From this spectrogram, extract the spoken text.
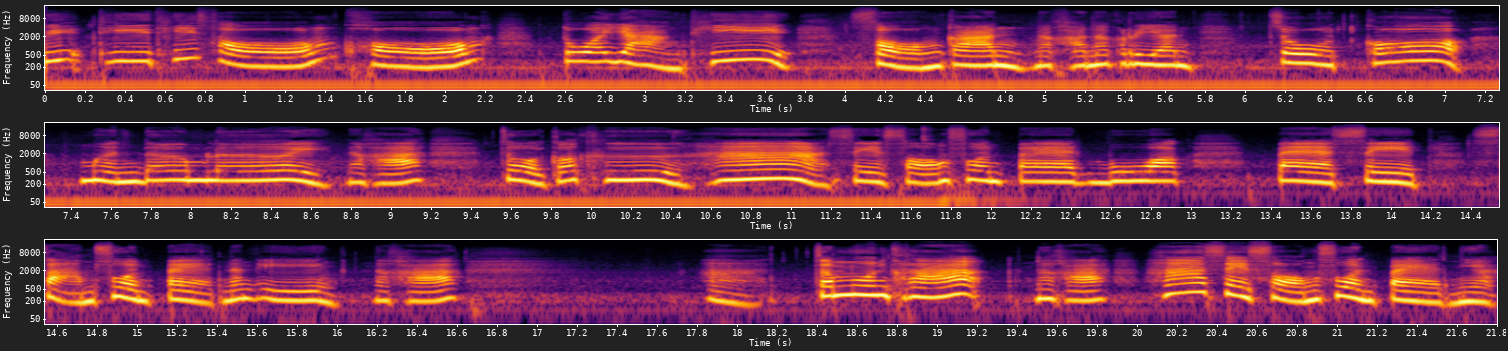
วิธีที่ 2 ของตัวอย่างที่ 2 กันนะคะ นักเรียนโจทย์ก็เหมือนเดิมเลยนะคะ โจทย์ก็คือ 5 เศษ 2 ส่วน 8 บวก 8 เศษ 3 ส่วน 8 นั่นเองนะคะจำนวนคระนะคะ 5 เศษ 2 ส่วน 8 เนี่ย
